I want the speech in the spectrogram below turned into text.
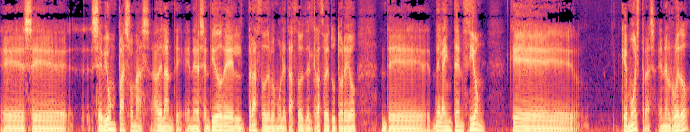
eh, se, se vio un paso más adelante en el sentido del trazo de los muletazos, del trazo de tu toreo, de, de la intención que que muestras en el ruedo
